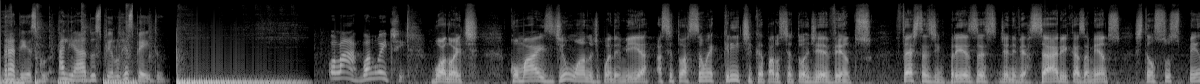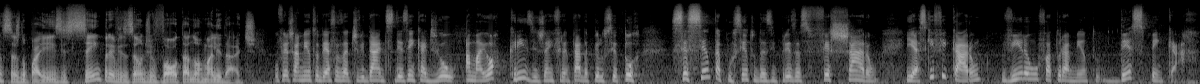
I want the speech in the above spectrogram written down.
Bradesco, aliados pelo respeito. Olá, boa noite. Boa noite. Com mais de um ano de pandemia, a situação é crítica para o setor de eventos. Festas de empresas, de aniversário e casamentos estão suspensas no país e sem previsão de volta à normalidade. O fechamento dessas atividades desencadeou a maior crise já enfrentada pelo setor. 60% das empresas fecharam e as que ficaram viram o faturamento despencar.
